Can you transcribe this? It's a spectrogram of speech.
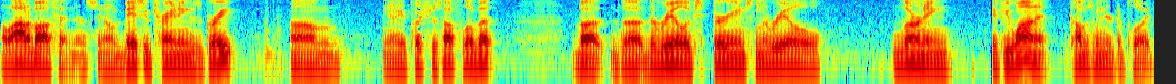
a lot about fitness. You know, basic training is great. Um, you know, you push yourself a little bit, but the the real experience and the real learning if you want it, comes when you're deployed.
